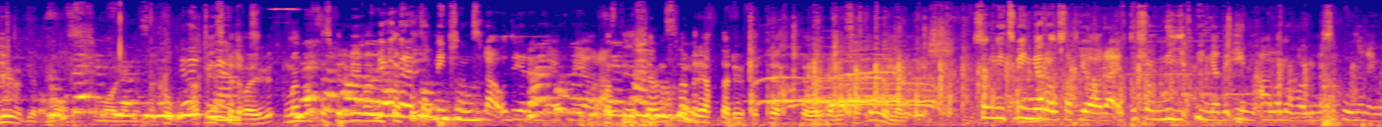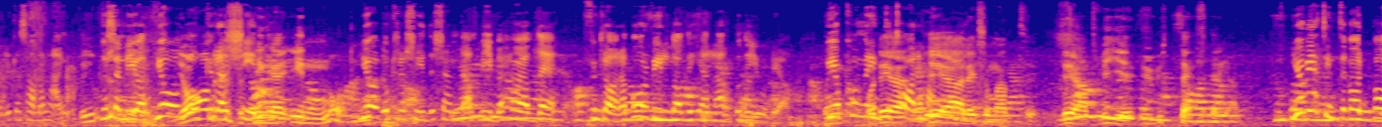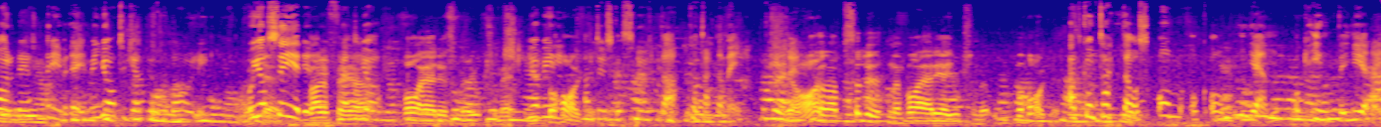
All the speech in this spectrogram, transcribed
Ljuger om oss som organisation. Att vi skulle vara ut... Men varför skulle vi vara Jag har berättat min känsla och det är det enda jag kommer göra. Fast din känsla berättar du för 30 organisationer. ish. Som ni tvingade oss att göra eftersom ni pingade in alla de organisationerna i olika sammanhang. Då kände jag att jag Jag och inte Rashid in jag och Rashid kände att vi behövde förklara vår bild av det hela och det gjorde jag. Och jag kommer Och inte det, ta det det här. är liksom att, det är att vi är ute efter er. Jag vet inte vad, vad det är som driver dig, men jag tycker att du är obehaglig. Och jag säger det nu Varför för att jag, vad är det som har gjort som är jag vill att obehagligt? du ska sluta kontakta mig. Ja, absolut. Men vad är det jag gjort som är obehagligt? Att kontakta oss om och om igen och inte ge dig.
